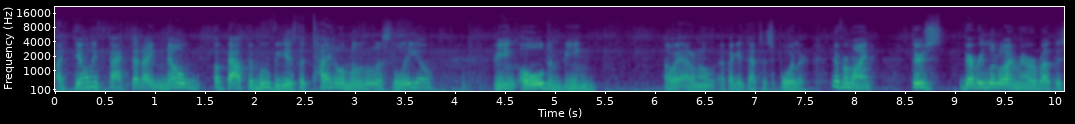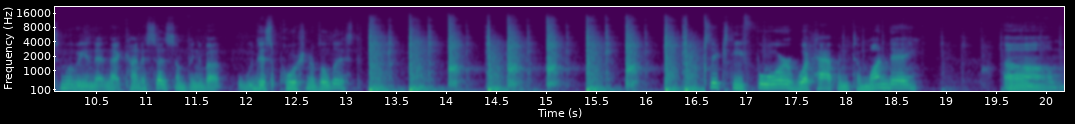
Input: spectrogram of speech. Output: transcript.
I, the only fact that I know about the movie is the title, Melissa Leo, being old and being. Oh wait, I don't know if I get that's a spoiler. Never mind. There's very little I remember about this movie, and that, and that kind of says something about this portion of the list. 64, What Happened to Monday. Um,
